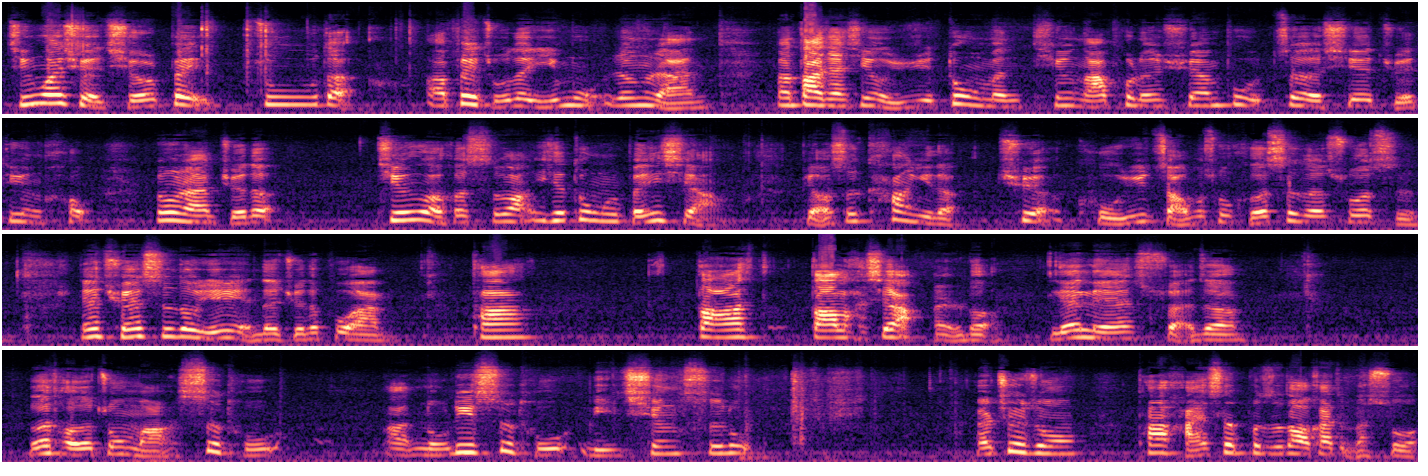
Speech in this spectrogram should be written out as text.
尽管雪球被逐的啊被逐的一幕仍然让大家心有余悸，动物们听拿破仑宣布这些决定后，仍然觉得惊愕和失望。一些动物本想。表示抗议的，却苦于找不出合适的说辞，连全尸都隐隐的觉得不安。他耷耷拉下耳朵，连连甩着额头的鬃毛，试图啊努力试图理清思路，而最终他还是不知道该怎么说。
